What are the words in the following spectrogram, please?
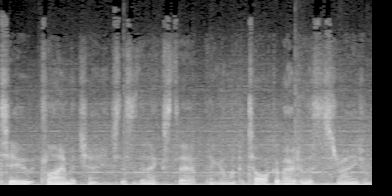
to climate change? This is the next uh, thing I want to talk about, and this is a strange one.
